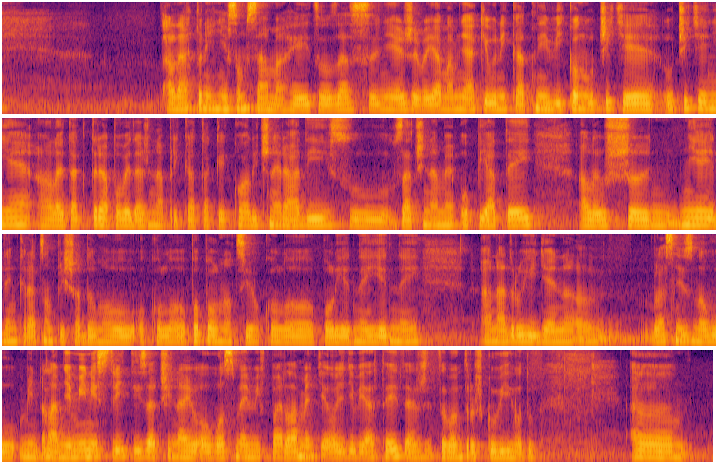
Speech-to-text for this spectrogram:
ale na ktorých nie som sama. Hej, to zase nie, že ja mám nejaký unikátny výkon, určite, určite nie, ale tak treba povedať, že napríklad také koaličné rády sú, začíname o 5 ale už e, nie jedenkrát som prišla domov okolo, po polnoci, okolo pol jednej, jednej a na druhý deň e, vlastne znovu, hlavne ministri, tí začínajú o 8, my v parlamente o 9, takže to mám trošku výhodu. Ehm,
